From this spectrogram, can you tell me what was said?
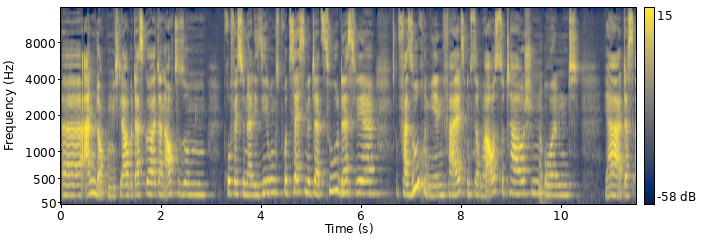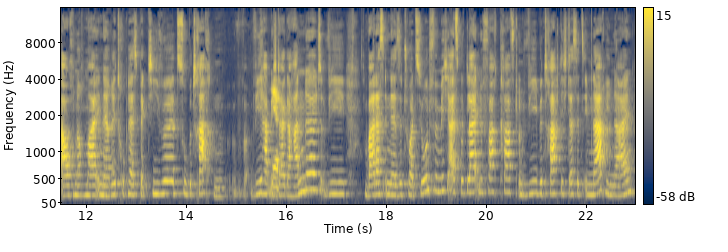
äh, andocken. Ich glaube, das gehört dann auch zu so einem Professionalisierungsprozess mit dazu, dass wir versuchen jedenfalls, uns darüber auszutauschen und ja, das auch nochmal in der Retroperspektive zu betrachten. Wie habe ich ja. da gehandelt? Wie war das in der Situation für mich als begleitende Fachkraft? Und wie betrachte ich das jetzt im Nachhinein?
